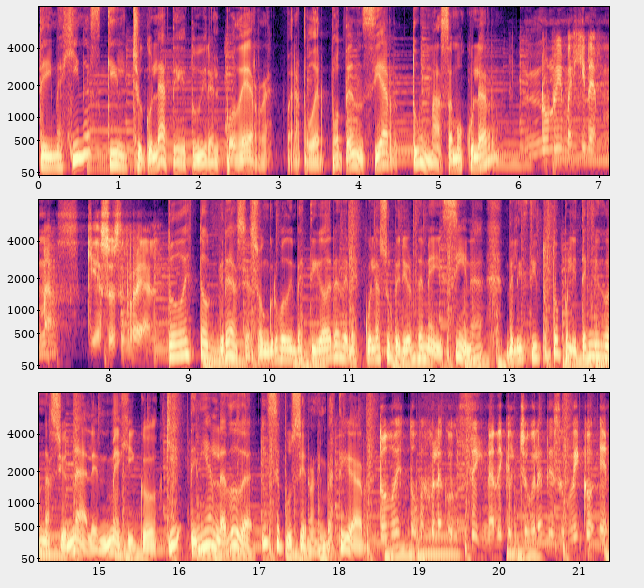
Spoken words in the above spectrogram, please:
¿Te imaginas que el chocolate tuviera el poder para poder potenciar tu masa muscular? No lo imagines más que eso es real. Todo esto gracias a un grupo de investigadores de la Escuela Superior de Medicina del Instituto Politécnico Nacional en México que tenían la duda y se pusieron a investigar. Todo esto bajo la consigna de que el chocolate es rico en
